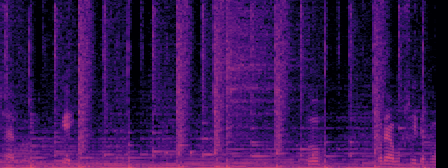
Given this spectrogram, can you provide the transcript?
শেয়ার ওকে তো পরে অবশ্যই দেখা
